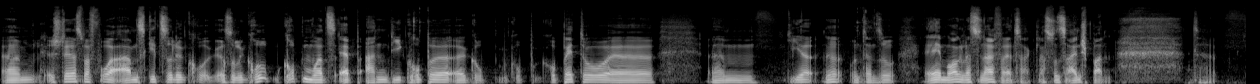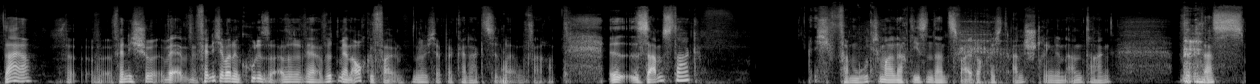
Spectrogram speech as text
Ähm, stell dir das mal vor, abends geht so eine, so eine Gru Gruppen-WhatsApp an die Gruppe, äh, Gru Gru Gruppetto, äh, ähm, hier, ne? Und dann so, ey, morgen Nationalfeiertag, lass uns einspannen. Da, naja, fände ich schön, fände ich aber eine coole Sache, also wird mir dann auch gefallen. Ne? Ich habe ja keine Aktien beim Fahrer. Äh, Samstag, ich vermute mal nach diesen dann zwei doch recht anstrengenden Antagen, wird das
